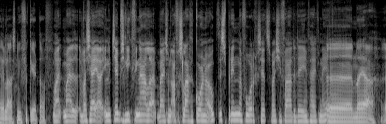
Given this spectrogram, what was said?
helaas nu verkeerd af. Maar, maar, was jij in de Champions League finale bij zo'n afgeslagen corner ook de sprint naar voren gezet zoals je vader deed in 95? Uh, nou ja, uh,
